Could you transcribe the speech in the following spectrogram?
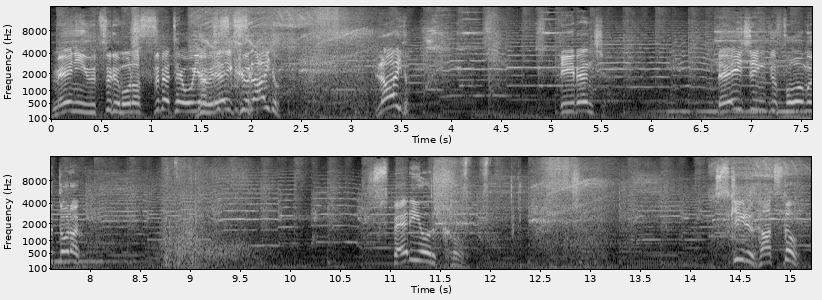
目に映るもの全てを焼ブレイクライドライドリベンジャーレイジングフォームドラゴンスペリオルコースキル発動。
